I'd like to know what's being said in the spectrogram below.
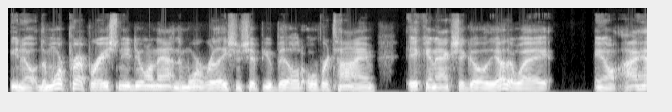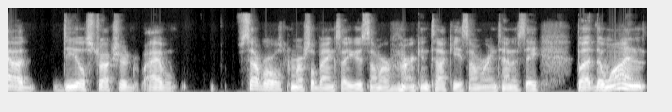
You know, the more preparation you do on that and the more relationship you build over time, it can actually go the other way. You know, I had deal structured. I have several commercial banks I use. Some are in Kentucky, some are in Tennessee. But the one,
